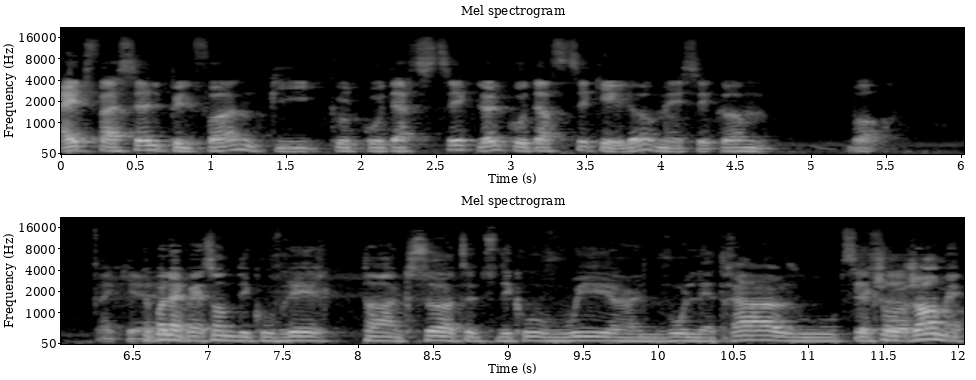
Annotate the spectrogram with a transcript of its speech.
être facile puis le fun, puis le côté artistique, là le côté artistique est là, mais c'est comme bon. Fait que- T'as pas l'impression de découvrir tant que ça. Tu découvres, oui, un nouveau lettrage ou quelque chose de genre, mais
